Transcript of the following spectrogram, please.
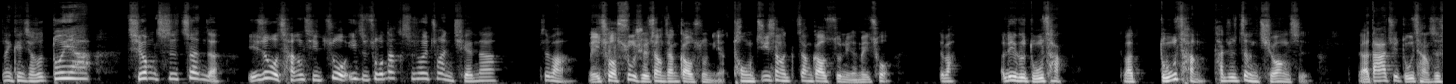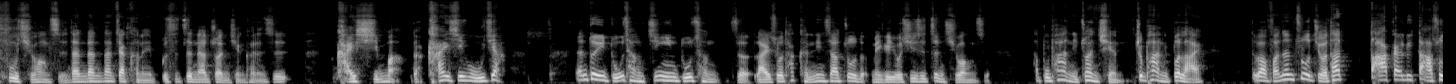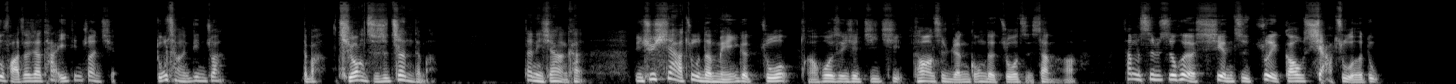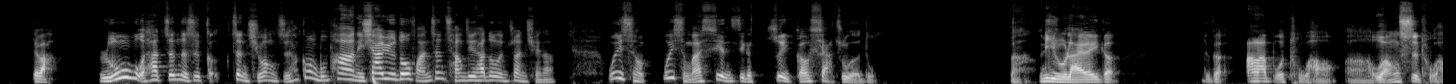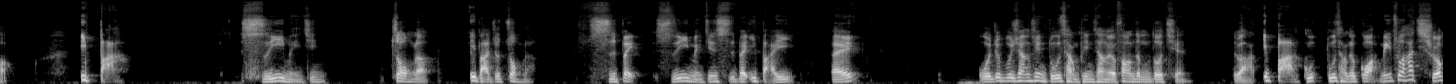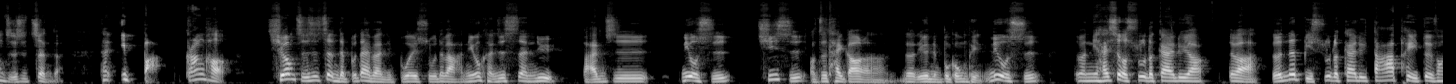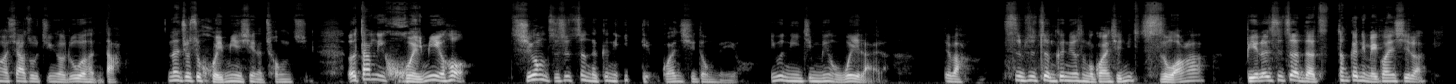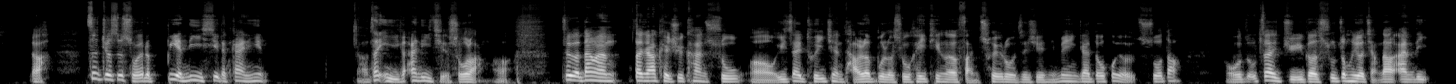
那你可以想说，对呀，期望值是正的，也就是我长期做，一直做，那是会赚钱呢，是吧？没错，数学上这样告诉你啊，统计上这样告诉你的，没错，对吧？例如赌场，对吧？赌场它就是正期望值。啊，大家去赌场是负期望值，但但大家可能也不是真的要赚钱，可能是开心嘛，对吧开心无价。但对于赌场经营赌场者来说，他肯定是要做的每个游戏是正期望值，他不怕你赚钱，就怕你不来，对吧？反正做久了，他大概率大数法则下，他一定赚钱，赌场一定赚，对吧？期望值是正的嘛。但你想想看，你去下注的每一个桌啊，或者是一些机器，通常是人工的桌子上啊，他们是不是会有限制最高下注额度？对吧？如果他真的是正期望值，他根本不怕你下越多，反正长期他都能赚钱啊。为什么？为什么要限制一个最高下注额度啊？例如来了一个这个阿拉伯土豪啊，王室土豪，一把十亿美金中了，一把就中了十倍，十亿美金十倍一百亿，哎，我就不相信赌场平常有放这么多钱，对吧？一把赌赌场就挂，没错，他期望值是正的。但一把刚好期望值是正的，不代表你不会输，对吧？你有可能是胜率百分之六十七十哦，这太高了啊，那有点不公平。六十对吧？你还是有输的概率啊，对吧？而那比输的概率搭配对方的下注金额如果很大，那就是毁灭性的冲击。而当你毁灭后，期望值是正的，跟你一点关系都没有，因为你已经没有未来了，对吧？是不是正跟你有什么关系？你死亡了，别人是正的，但跟你没关系了，对吧？这就是所谓的便利性的概念啊！再以一个案例解说了啊，这个当然大家可以去看书哦，一再推荐塔勒布的书《黑天鹅反脆弱》这些里面应该都会有说到。我我再举一个书中有讲到的案例，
